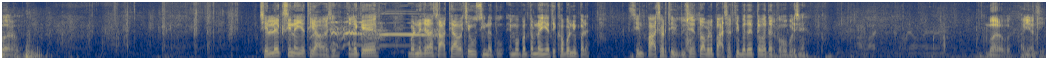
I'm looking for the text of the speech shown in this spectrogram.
બરાબર. છેલ્લે એક સીન અહીંયાથી આવે છે, એટલે કે બંને જણા સાથે આવે છે એવું સીન હતું. એમાં પણ તમને અહીંયાથી ખબર નહીં પડે. સીન પાછળથી લીધું છે, તો આપણે પાછળથી બધા વધારે ખબર પડશે. બરાબર, અહીંયાથી.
